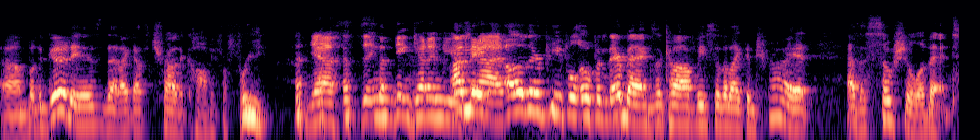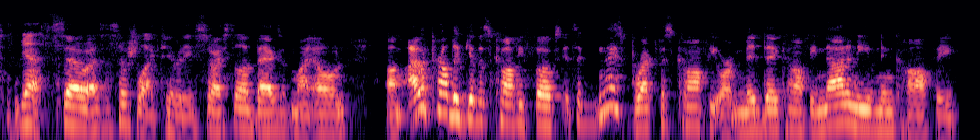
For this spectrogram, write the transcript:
Um, but the good is that I got to try the coffee for free. Yes. Get into your I made stash. other people open their bags of coffee so that I could try it as a social event. Yes. So as a social activity. So I still have bags of my own. Um, I would probably give this coffee, folks. It's a nice breakfast coffee or a midday coffee, not an evening coffee.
